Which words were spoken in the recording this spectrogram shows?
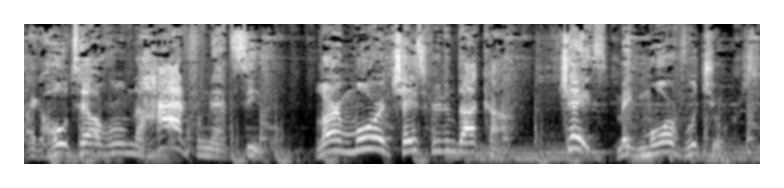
like a hotel room to hide from that seagull. Learn more at chasefreedom.com. Chase, make more of what's yours.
